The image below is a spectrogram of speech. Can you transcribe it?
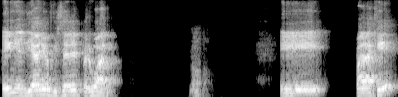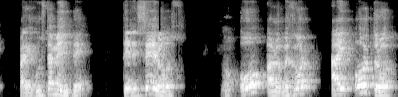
en el diario oficial del peruano. Eh, ¿Para qué? Para que justamente terceros, ¿no? o a lo mejor hay otro,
